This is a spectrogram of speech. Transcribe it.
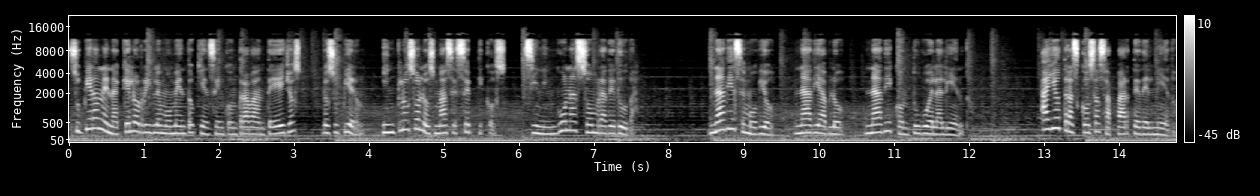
supieron en aquel horrible momento quien se encontraba ante ellos, lo supieron, incluso los más escépticos, sin ninguna sombra de duda. Nadie se movió, nadie habló, nadie contuvo el aliento. Hay otras cosas aparte del miedo.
